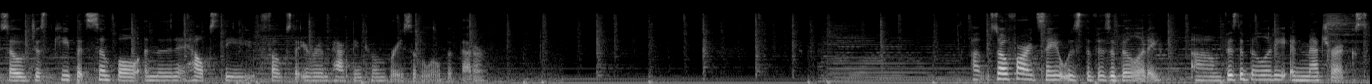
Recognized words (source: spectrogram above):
So just keep it simple and then it helps the folks that you're impacting to embrace it a little bit better. Um, so far I'd say it was the visibility. Um, visibility and metrics.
